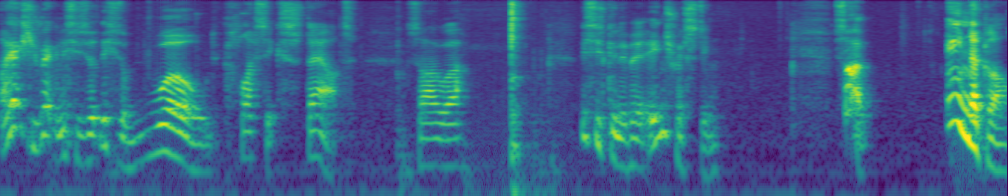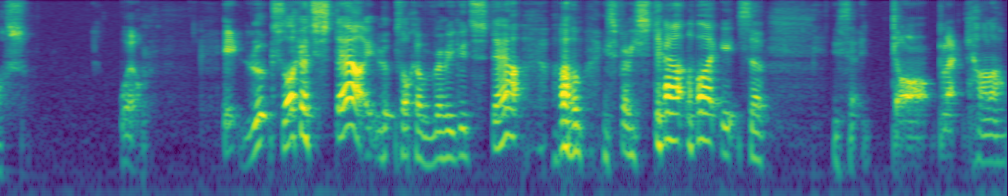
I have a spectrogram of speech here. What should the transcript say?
I actually reckon this is a, this is a world classic stout. So uh, this is going to be interesting. So in the glass, well, it looks like a stout. It looks like a very good stout. Um, it's very stout-like. It's a it's a dark black colour.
